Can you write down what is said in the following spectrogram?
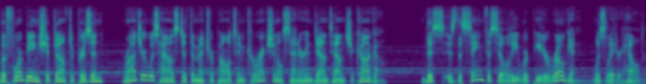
Before being shipped off to prison, Roger was housed at the Metropolitan Correctional Center in downtown Chicago. This is the same facility where Peter Rogan was later held.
